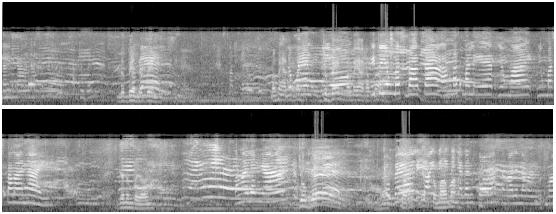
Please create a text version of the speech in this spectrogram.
ng inanak niyo. Jubel? Lubel, Lubel. Mamaya ka pa. Lubel, ito Jubel, yung, mamaya ka pa. ito yung mas bata, ang mas maliit, yung may, yung mas panganay. Ganun ba yun? Pangalan niya? Jubel! Jubel, ikaw ay Tumama. binibinyagan ko sa ngalan ng Ama,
